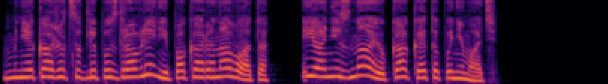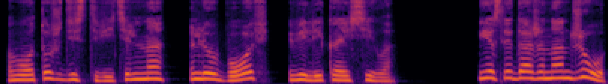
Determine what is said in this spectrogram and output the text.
«Мне кажется, для поздравлений пока рановато. Я не знаю, как это понимать». Вот уж действительно, любовь — великая сила. Если даже Нанджу,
